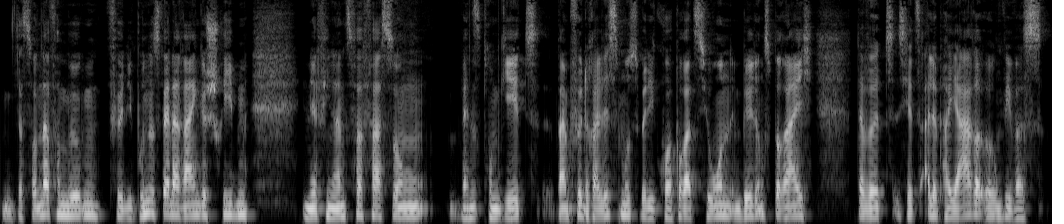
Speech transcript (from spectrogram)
das Sondervermögen für die Bundeswehr da reingeschrieben. In der Finanzverfassung, wenn es darum geht, beim Föderalismus über die Kooperation im Bildungsbereich, da wird ist jetzt alle paar Jahre irgendwie was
